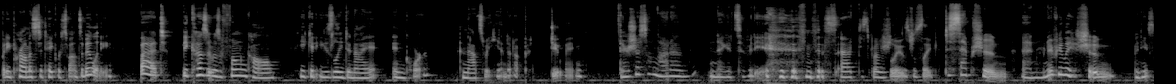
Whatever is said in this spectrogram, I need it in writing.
but he promised to take responsibility. But because it was a phone call, he could easily deny it in court. And that's what he ended up doing. There's just a lot of negativity in this act, especially. It's just like deception and manipulation. And he's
